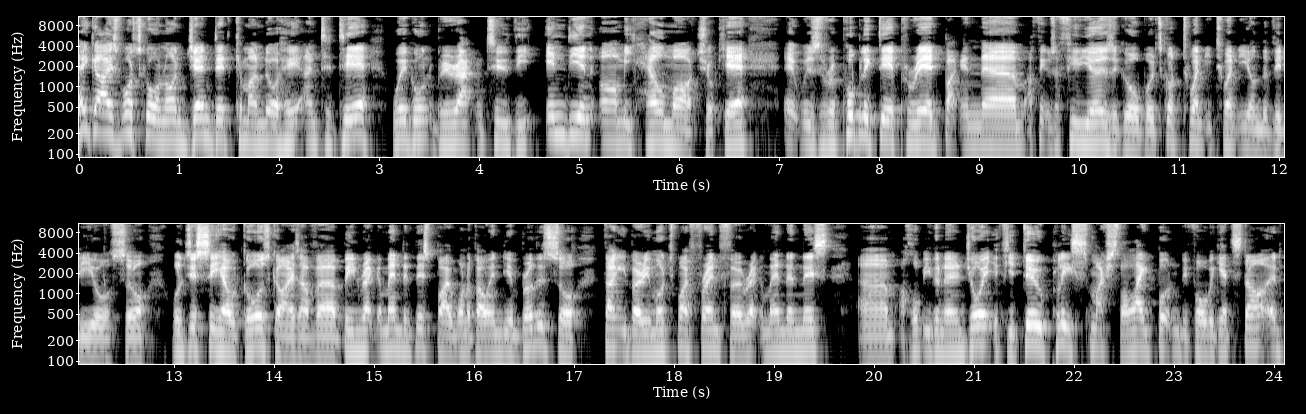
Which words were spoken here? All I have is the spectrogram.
Hey guys, what's going on? Gen Dit Commando here, and today we're going to be reacting to the Indian Army Hell March, okay? It was Republic Day parade back in, um, I think it was a few years ago, but it's got 2020 on the video, so we'll just see how it goes, guys. I've uh, been recommended this by one of our Indian brothers, so thank you very much, my friend, for recommending this. Um, I hope you're going to enjoy it. If you do, please smash the like button before we get started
